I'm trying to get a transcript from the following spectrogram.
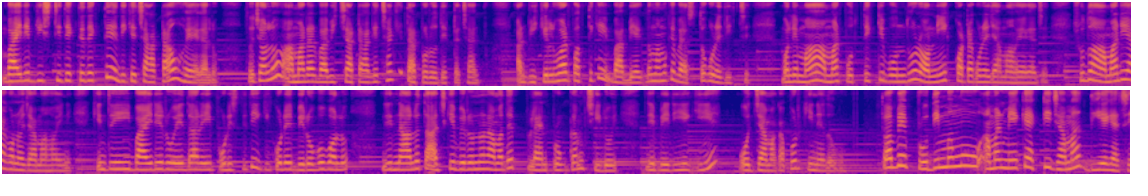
বাইরে বৃষ্টি দেখতে দেখতে এদিকে চাটাও হয়ে গেল। তো চলো, আমার আর বাবির চাটা আগে ছাঁকি, তারপর ওদেরটা ছাঁকবো। আর বিকেল হওয়ার পর থেকেই বাবি একদম আমাকে ব্যস্ত করে দিচ্ছে। বলে, মা, আমার প্রত্যেকটি বন্ধুর অনেক কটা করে জামা হয়ে গেছে। শুধু আমারই এখনও জামা হয়নি। কিন্তু এই বাইরের ওয়েদার এই পরিস্থিতি, কি করে বেরোবো বলো? যে, না হলে তো আজকে বেরোনোর আমাদের প্ল্যান প্রোগ্রাম ছিলই যে, বেরিয়ে গিয়ে ওর জামা কাপড় কিনে দেবো। তবে প্রদীপ মামু আমার মেয়েকে একটি জামা দিয়ে গেছে,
